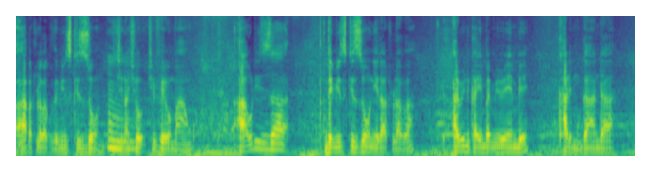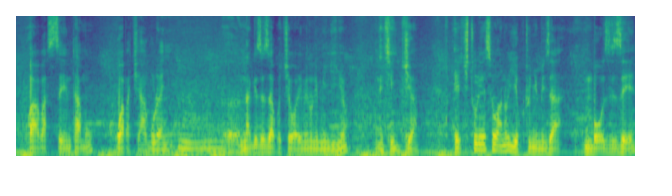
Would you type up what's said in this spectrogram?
abatulaba ku the music zone kinakyo kiveewo mangu. Awuliriza the music zone era atulaba irene kayimba mirembe kale muganda wabasentamu wabakyagulanyi uh, nagezezaako kyewala emirundi mingi nnyo nekijja ekituleese wano ye kutunyumiza mboozi ze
